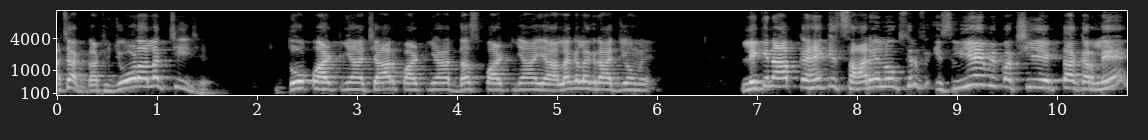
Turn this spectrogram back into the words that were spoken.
अच्छा गठजोड़ अलग चीज़ है। दो पार्टियाँ, चार पार्टियाँ, दस पार्टियाँ या अलग अलग राज्यों में। लेकिन आप कहें कि सारे लोग सिर्फ़ इसलिए विपक्षी एकता कर लें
